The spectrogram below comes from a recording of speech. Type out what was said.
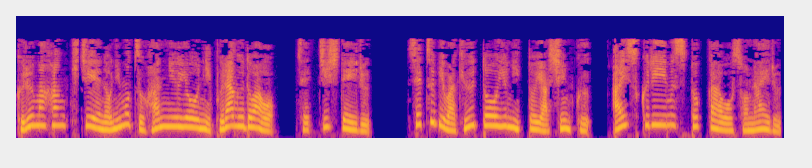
車販基地への荷物搬入用にプラグドアを設置している。設備は給湯ユニットやシンク、アイスクリームストッカーを備える。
